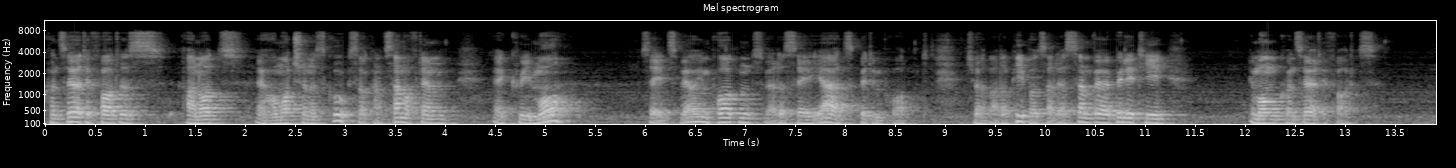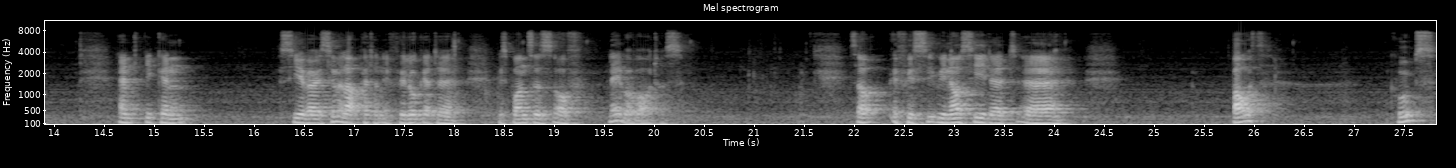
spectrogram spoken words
conservative voters are not a homogeneous group. So kind of some of them agree more, say it's very important, others say, yeah, it's a bit important to help other people. So there's some variability among conservative voters. And we can see a very similar pattern if we look at the responses of Labour voters. So if we see, we now see that uh, both groups,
